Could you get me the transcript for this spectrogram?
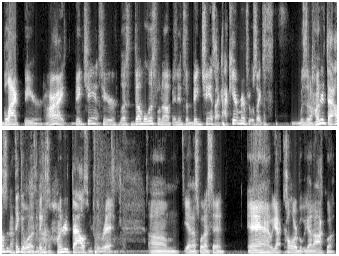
Blackbeard. All right, big chance here. Let's double this one up, and it's a big chance. I, I can't remember if it was like, was it a hundred thousand? I think it was. I think it's a hundred thousand for the red. Um, yeah, that's what I said. Yeah, we got color, but we got aqua,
